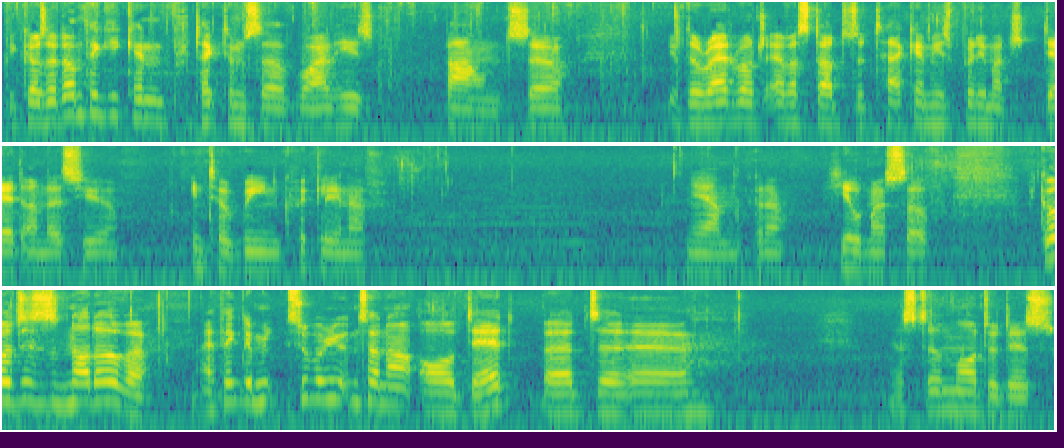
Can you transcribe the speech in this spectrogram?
Because I don't think he can protect himself while he's bound, so if the Radroach ever starts to attack him, he's pretty much dead unless you intervene quickly enough. Yeah, I'm gonna heal myself. Because this is not over. I think the super mutants are now all dead, but uh, there's still more to this.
